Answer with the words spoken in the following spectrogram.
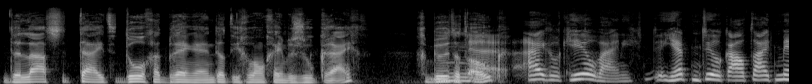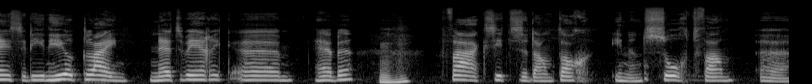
de laatste tijd door gaat brengen en dat die gewoon geen bezoek krijgt? Gebeurt dat Nee, ook? Eigenlijk heel weinig. Je hebt natuurlijk altijd mensen die een heel klein netwerk ehm, hebben. Mhm. Vaak zitten ze dan toch in een soort van eh,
